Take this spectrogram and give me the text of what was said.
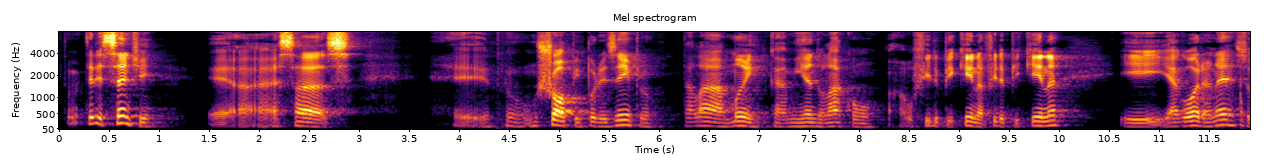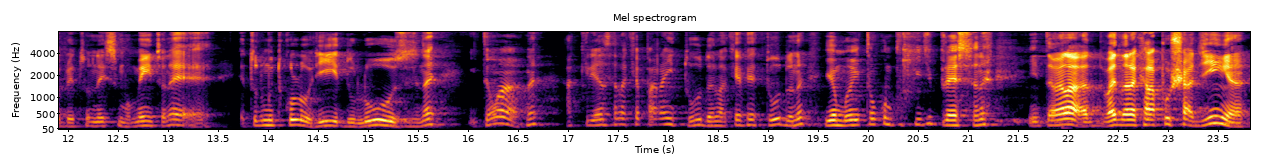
Então, interessante é, essas é, um shopping, por exemplo, tá lá a mãe caminhando lá com o filho pequeno, a filha pequena e agora, né? Sobretudo nesse momento, né? É, é tudo muito colorido, luzes, né? Então a, né, a criança ela quer parar em tudo, ela quer ver tudo, né? E a mãe está com um pouquinho de pressa, né? Então ela vai dando aquela puxadinha,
